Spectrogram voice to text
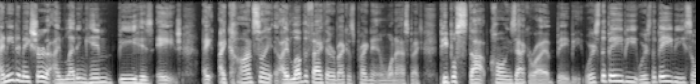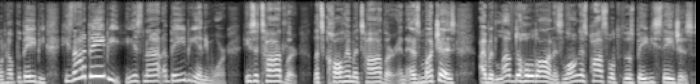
I need to make sure that I'm letting him be his age. I, I constantly, I love the fact that Rebecca's pregnant in one aspect. People stop calling Zachariah baby. Where's the baby? Where's the baby? Someone help the baby. He's not a baby. He is not a baby anymore. He's a toddler. Let's call him a toddler. And as much as I would love to hold on as long as possible to those baby stages,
